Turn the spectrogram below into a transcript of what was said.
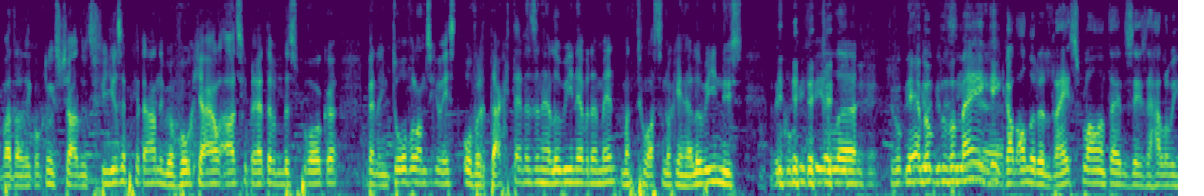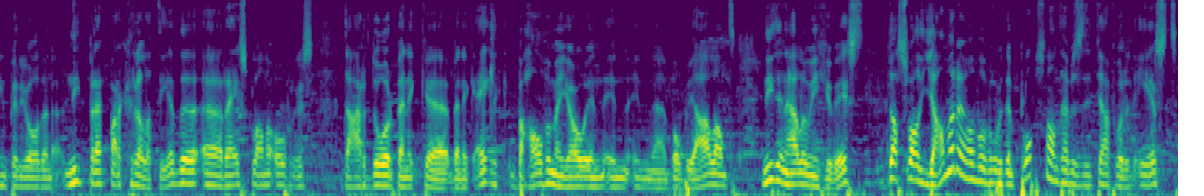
waar dat ik ook nog eens Childhood Fears heb gedaan. Die we vorig jaar al uitgebreid hebben besproken. Ik ben in Toverland geweest overdag tijdens een Halloween evenement. Maar toen was er nog geen Halloween, dus heb ik ook niet veel, ik ook niet Nee, veel voor mij, ik, ik had andere reisplannen tijdens deze Halloween-periode. Niet pretpark gerelateerde eh, reisplannen overigens. Daardoor ben ik, ben ik eigenlijk, behalve met jou in, in, in in eh, Bobby Aland niet in Halloween geweest. Dat is wel jammer, want bijvoorbeeld in Plopsland hebben ze dit jaar voor het eerst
